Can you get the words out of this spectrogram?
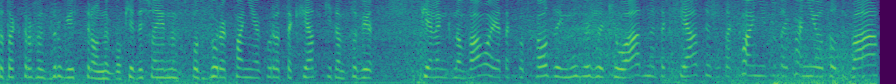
to tak trochę z drugiej strony, bo kiedyś na jednym z podwórek pani akurat te kwiatki tam sobie pielęgnowała, ja tak podchodzę i mówię, że jakie ładne te kwiaty, że tak fajnie tutaj pani o to dba,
